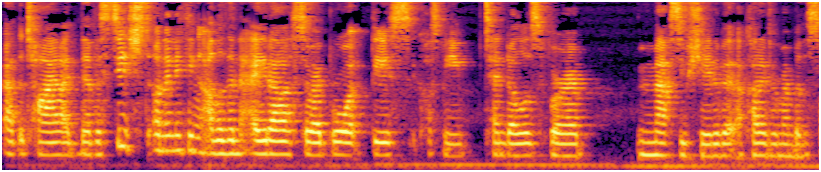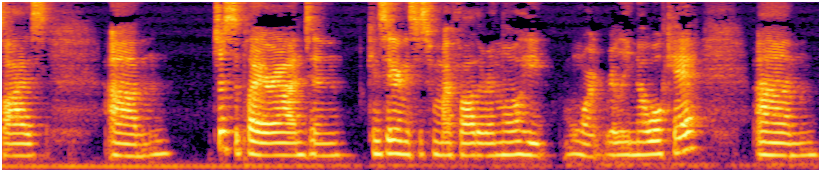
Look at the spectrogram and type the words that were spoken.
at the time. I'd never stitched on anything other than Aida, so I brought this. It cost me $10 for a massive sheet of it. I can't even remember the size. Um, just to play around and considering this is for my father-in-law, he won't really know or care. Um,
